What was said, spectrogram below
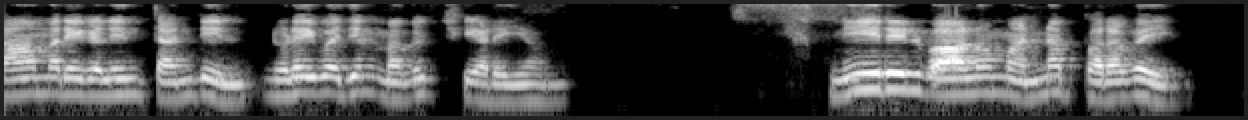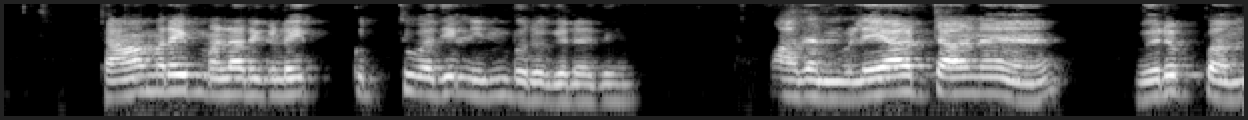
தாமரைகளின் தண்டில் நுழைவதில் மகிழ்ச்சி அடையும் நீரில் வாழும் அன்னப்பறவை தாமரை மலர்களை குத்துவதில் இன்புறுகிறது. அதன் விளையாட்டான விருப்பம்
